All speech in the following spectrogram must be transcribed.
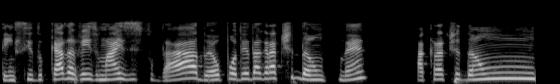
tem sido cada vez mais estudado é o poder da gratidão, né? A gratidão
